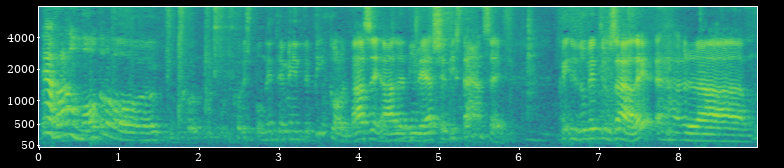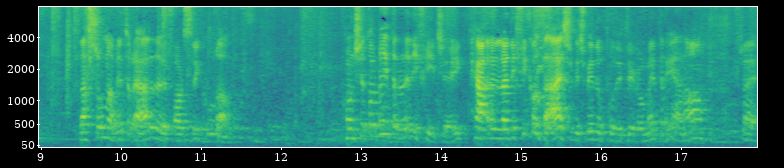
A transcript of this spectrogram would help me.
e avrà un modulo corrispondentemente piccolo in base alle diverse distanze. Quindi dovete usare eh, la, la somma vettoriale delle forze di Coulomb concettualmente non è difficile la difficoltà è semplicemente un po' di trigonometria no? cioè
